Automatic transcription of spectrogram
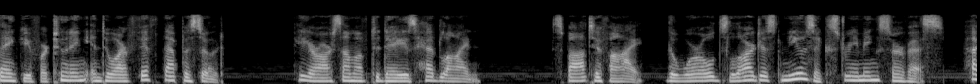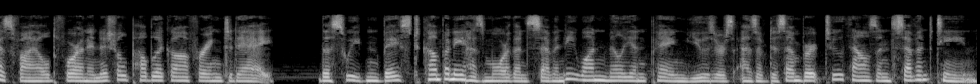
Thank you for tuning into our fifth episode. Here are some of today's headline. Spotify, the world's largest music streaming service, has filed for an initial public offering today. The Sweden based company has more than 71 million paying users as of December 2017.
